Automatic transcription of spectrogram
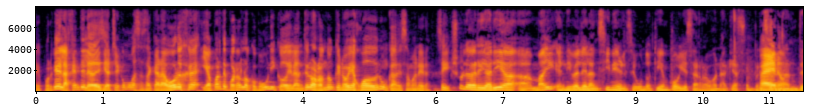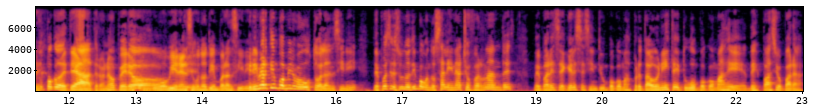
Eh, porque la gente le decía, che, ¿cómo vas a sacar a Borja? Y aparte ponerlo como único delantero a Rondón que no había jugado nunca de esa manera. Sí. Yo le agregaría a Mai el nivel de Lanzini en el segundo tiempo y esa rabona que hace Bueno, impresionante. un poco de teatro, ¿no? Pero, Pero jugó bien en el este, segundo tiempo Lanzini. ¿eh? Primer tiempo a mí no me gustó Lanzini. Después el segundo tiempo cuando sale Nacho Fernández, me parece que él se sintió un poco más protagonista y tuvo un poco más de, de espacio para,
